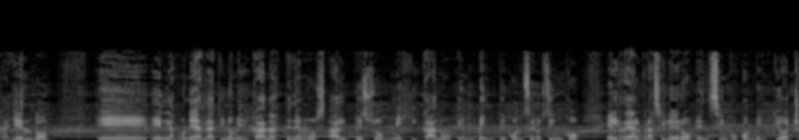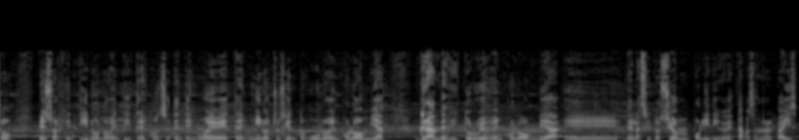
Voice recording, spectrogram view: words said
cayendo. Eh, en las monedas latinoamericanas tenemos al peso mexicano en 20,05, el real brasilero en 5,28, peso argentino 93,79, 3.801 en Colombia, grandes disturbios en Colombia eh, de la situación política que está pasando en el país,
